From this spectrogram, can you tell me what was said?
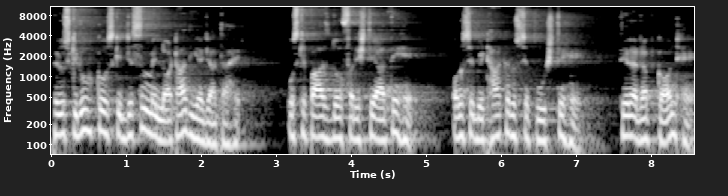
پھر اس کی روح کو اس کے جسم میں لوٹا دیا جاتا ہے۔ اس کے پاس دو فرشتے آتے ہیں اور اسے بٹھا کر اس سے پوچھتے ہیں، تیرا رب کون ہے؟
